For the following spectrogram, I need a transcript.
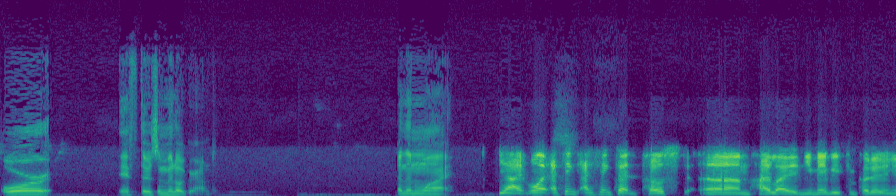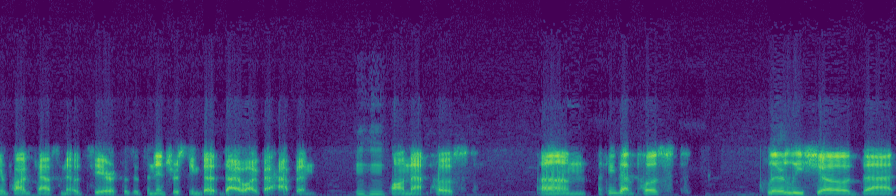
or if there's a middle ground, and then why. Yeah, well, I think I think that post um, highlighted, and you maybe can put it in your podcast notes here because it's an interesting di- dialogue that happened hmm on that post. Um, I think that post clearly showed that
